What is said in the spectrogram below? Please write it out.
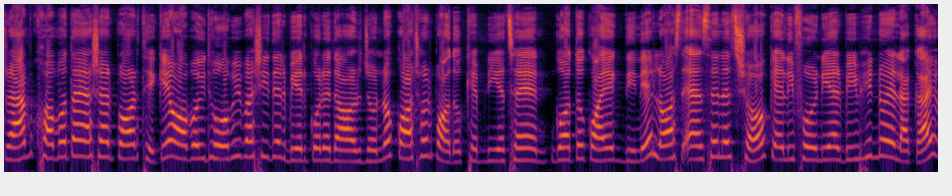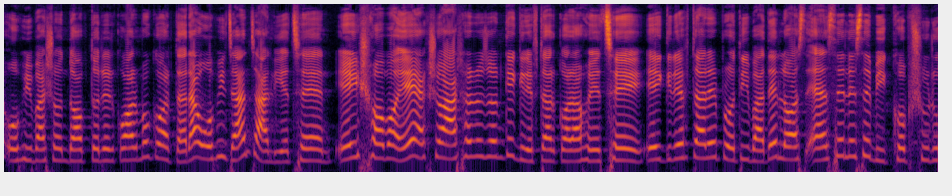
ট্রাম্প ক্ষমতায় আসার পর থেকে অবৈধ অভিবাসীদের বের করে দেওয়ার জন্য কঠোর পদক্ষেপ নিয়েছেন। গত কয়েকদিনে লস অ্যাঞ্জেলেস সহ ক্যালিফোর্নিয়ার বিভিন্ন এলাকায় অভিবাসন দপ্তরের কর্মকর্তারা অভিযান চালিয়েছেন। এই সময়ে একশো আঠারো জনকে গ্রেফতার করা হয়েছে। এই গ্রেফতারের প্রতিবাদে লস অ্যাঞ্জেলেসে বিক্ষোভ শুরু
